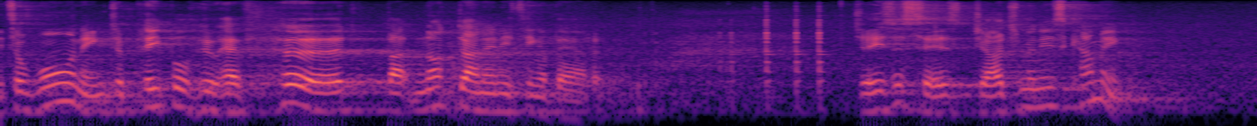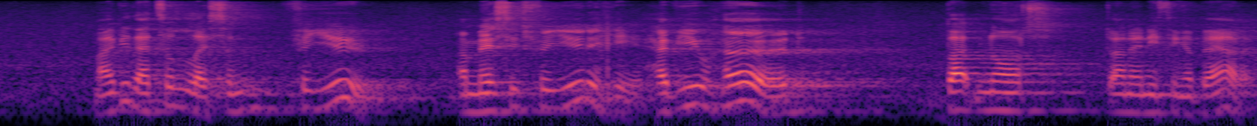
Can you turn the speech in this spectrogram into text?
It's a warning to people who have heard but not done anything about it. Jesus says judgment is coming. Maybe that's a lesson for you, a message for you to hear. Have you heard but not done anything about it?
